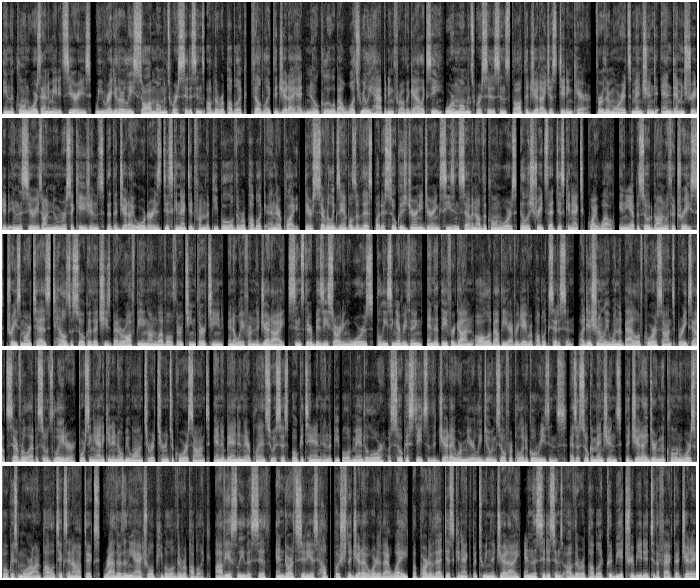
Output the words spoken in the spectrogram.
In the Clone Wars animated series, we regularly saw moments where citizens of the Republic felt like the Jedi had no clue about what's really happening throughout the galaxy, or moments where citizens thought the Jedi just didn't care. Furthermore, it's mentioned and demonstrated in the series on numerous occasions that the Jedi Order is disconnected from the people of the Republic and their plight. There are several examples of this, but Ahsoka's journey during Season 7 of the Clone Wars illustrates that disconnect quite well. In the episode Gone with a Trace, Trace Martez tells Ahsoka that she's better off being on level 1313 and away from the Jedi since they're busy starting wars, policing everything, and that they've forgotten all about the everyday Republic citizen. Additionally, when the Battle of Coruscant breaks out several episodes later, forcing Anakin and Obi-Wan to return to Coruscant and abandon their plans to assist Bo-Katan and the people of Mandalore, Ahsoka states that the Jedi were merely doing so for political reasons. As Ahsoka mentions, the Jedi during the Clone Wars focused more on politics and optics rather than the actual people of the Republic. Obviously, the Sith and Darth Sidious helped push the Jedi Order that way, but part of that disconnect between the Jedi and the citizens of the Republic could be attributed to the fact that Jedi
